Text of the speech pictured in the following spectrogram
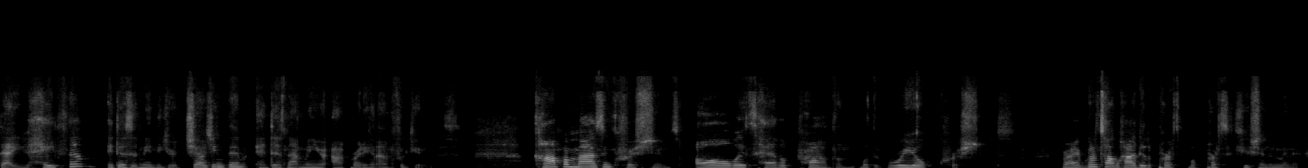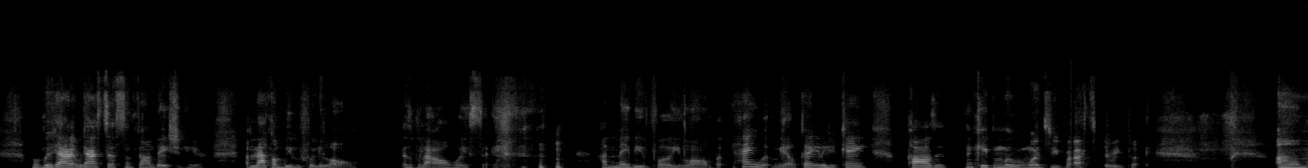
that you hate them. It doesn't mean that you're judging them. It does not mean you're operating in unforgiveness. Compromising Christians always have a problem with real Christians, right? We're going to talk about how to deal with, pers- persecution in a minute, but we got we got to set some foundation here. I'm not going to be before you long, is what I always say. I may be for you long, but hang with me, okay? If you can't, pause it and keep it moving once you watch the replay. Um,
